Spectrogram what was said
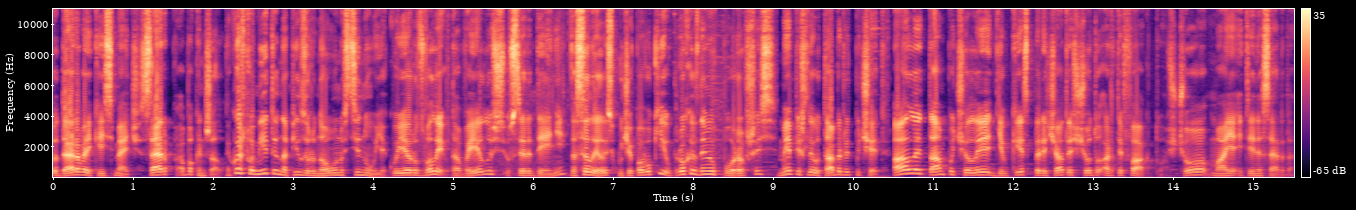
дерева якийсь меч, серп або кинжал. Також помітив напівзруйновану стіну, яку я розвалив, та виявилось у середині заселилась куча павуків. Трохи з ними впоравшись, ми пішли у табір відпочити. Але там почали дівки сперечати щодо артефакту, що має іти несерда.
